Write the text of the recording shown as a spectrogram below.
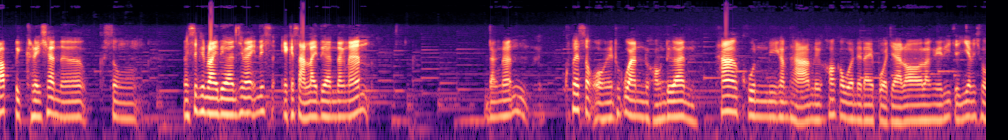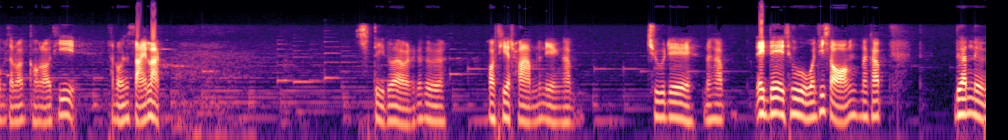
publication นะส่งหนังสือพิมพ์รายเดือนใช่ไหมนี่เอกสารรายเดือนดังนั้น ดังนั้นเพื่อส่งออกในทุกวันของเดือน ถ้าคุณมีคำถามหรือข้อกังวลใดๆโปรดอย่ารอลังเลที่จะเยี่ยมชมสำนักของเราที่ถนนสายหลักสตรีทด้วยก็คือพอเทียทรามนั่นเองครับ two day นะครับ day day two วันที่สองนะครับ เดือนหนึ่ง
